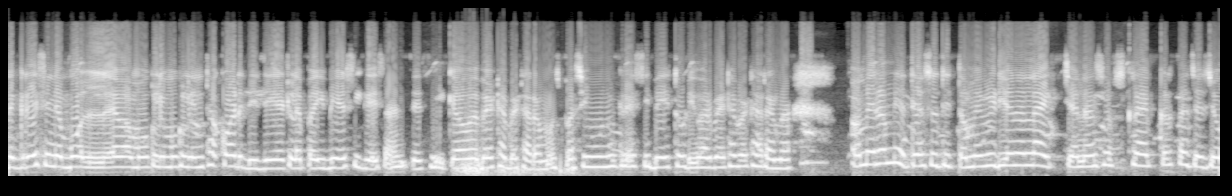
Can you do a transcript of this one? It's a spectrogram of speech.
ને ગ્રેસીને બોલ લેવા મોકલી મોકલીને થકવાડી દીધી, એટલે પછી બેસી ગઈ શાંતિથી કે હવે બેઠા બેઠા રમો. પછી હું ગ્રેસી બે થોડી વાર બેઠા બેઠા રમ્યા. અમે રમીએ ત્યાં સુધી તમે વિડીયોને લાઈક ચેનલ સબસ્ક્રાઇબ કરતા જજો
